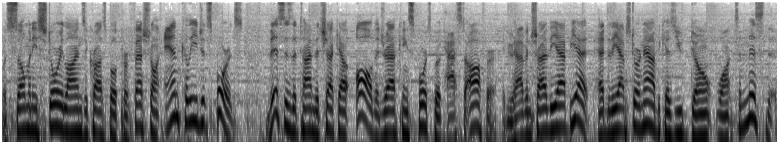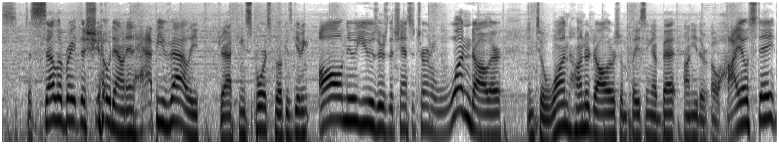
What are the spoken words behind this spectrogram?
With so many storylines across both professional and collegiate sports, this is the time to check out all that DraftKings Sportsbook has to offer. If you haven't tried the app yet, head to the App Store now because you don't want to miss this. To celebrate the showdown in Happy Valley, DraftKings Sportsbook is giving all new users the chance to turn $1 into $100 when placing a bet on either Ohio State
